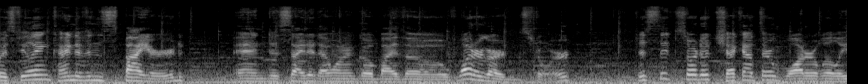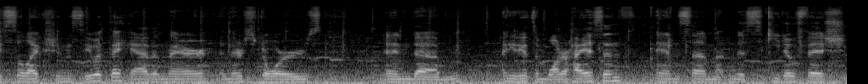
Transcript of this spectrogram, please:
Was feeling kind of inspired and decided I want to go by the water garden store just to sort of check out their water lily selection, see what they have in there in their stores. And um, I need to get some water hyacinth and some mosquito fish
